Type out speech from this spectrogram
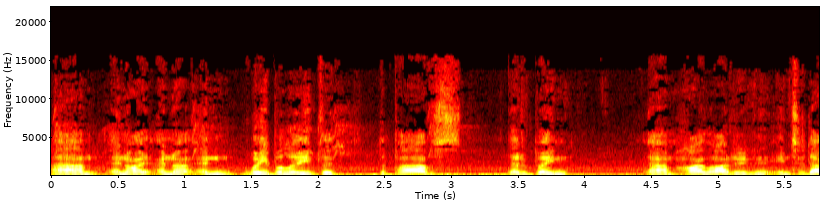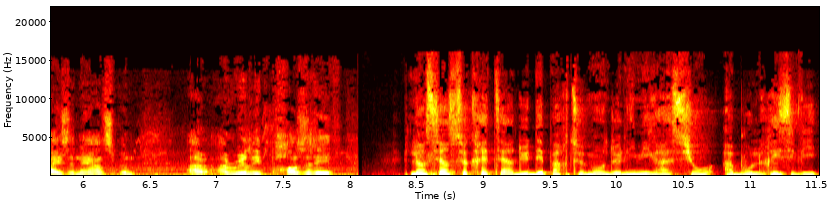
um, and I and we believe that the paths that have been um, highlighted in, today's announcement are really positive. L'ancien secrétaire du département de l'immigration, Aboul Rizvi,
